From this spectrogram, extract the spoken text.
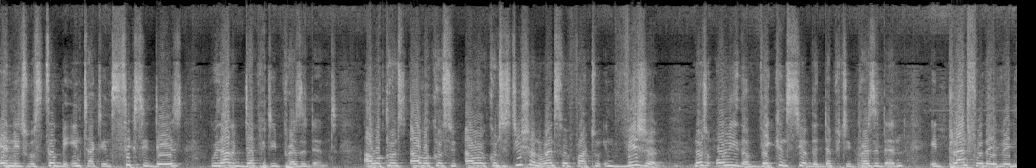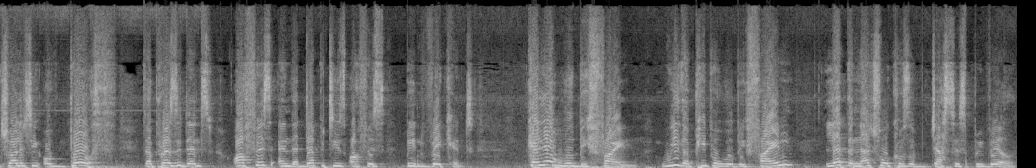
and it will still be intact in 60 days without a deputy president. Our, our, our constitution went so far to envision not only the vacancy of the deputy president, it planned for the eventuality of both the president's office and the deputy's office being vacant. Kenya will be fine. We, the people, will be fine. Let the natural cause of justice prevail.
